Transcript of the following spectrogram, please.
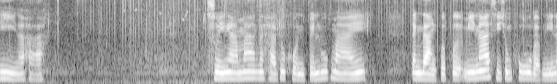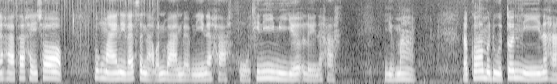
นี่นะคะ สวยงามมากนะคะ ทุกคนเป็นลูกไม้ด่างๆ เปิดๆมีหน้าสีชมพูแบบนี้นะคะ ถ้าใครชอบลูกไม้ในลักษณะหวานๆแบบนี้นะคะ โหที่นี่มีเยอะเลยนะคะ เยอะมาก แล้วก็มาดูต้นนี้นะคะ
